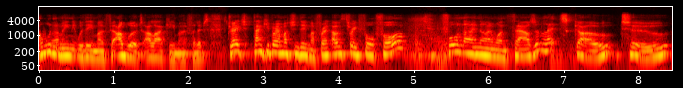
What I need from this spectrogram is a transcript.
I wouldn't mean it with emo. Phil- I would. I like emo Philips. Dredge, thank you very much indeed, my friend. Oh three four four, four nine nine one thousand. Let's go to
